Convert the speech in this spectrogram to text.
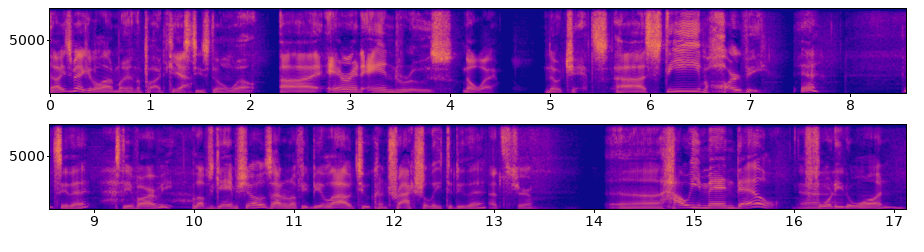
No, he's making a lot of money on the podcast. Yeah. He's doing well. Uh, Erin Andrews, No way. no chance. Uh, Steve Harvey, yeah, can see that. Steve Harvey loves game shows. I don't know if he'd be allowed to contractually to do that. That's true. Uh, Howie Mandel, forty to one.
